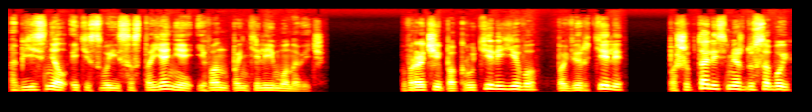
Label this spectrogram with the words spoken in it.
объяснял эти свои состояния Иван Пантелеймонович. Врачи покрутили его, повертели, пошептались между собой,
